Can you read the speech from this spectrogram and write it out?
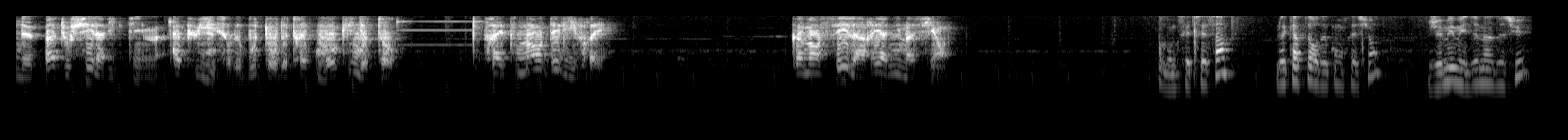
Ne pas toucher la victime. Appuyez sur le bouton de traitement clignotant. Traitement délivré. Commencez la réanimation. Donc c'est très simple. Le capteur de compression, je mets mes deux mains dessus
